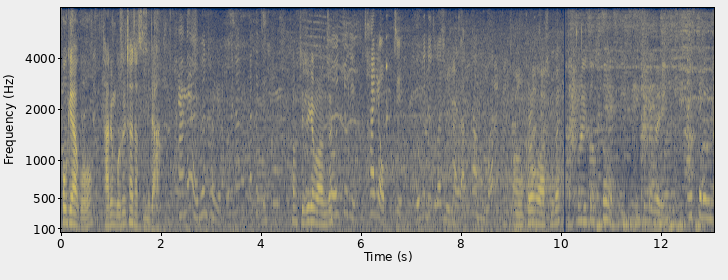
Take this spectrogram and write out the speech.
포기하고 다른 곳을 찾았습니다. 밤에 오면 더 예쁘긴 하겠다, 그지? 사람 뒤지게 많은데? 저쪽이 있고 자리 없지. 여기도 누가 지금 자리 맡아놓은 거야? 어 그런 거 같은데?これ있었어 스트로베리 アイスクリームで、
